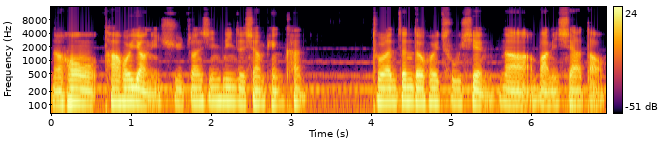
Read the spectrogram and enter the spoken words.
然后他会要你去专心盯着相片看，突然真的会出现，那把你吓到。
